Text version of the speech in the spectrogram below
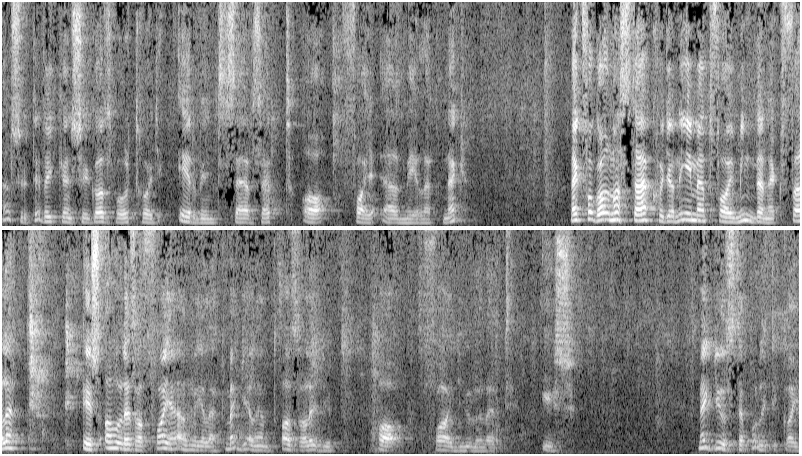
Első tevékenység az volt, hogy érvényt szerzett a faj elméletnek. Megfogalmazták, hogy a német faj mindenek felett, és ahol ez a faj elmélet megjelent, azzal együtt a fajgyűlölet is. Meggyőzte politikai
